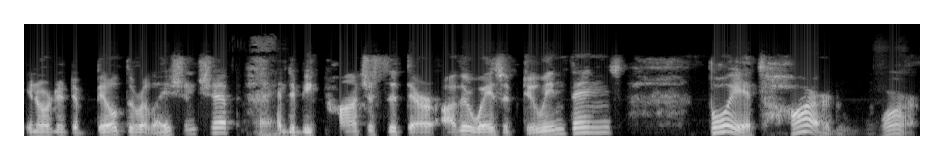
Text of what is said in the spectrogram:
in order to build the relationship right. and to be conscious that there are other ways of doing things. Boy, it's hard work.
